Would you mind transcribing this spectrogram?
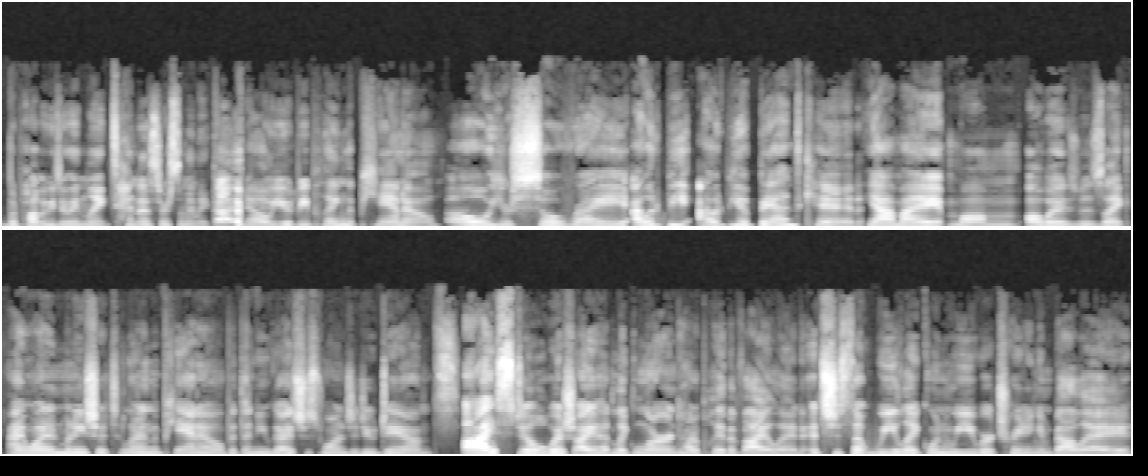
Would probably be doing like tennis or something like that. No, you would be playing the piano. Oh, you're so right. I would be I would be a band kid. Yeah, my mom always was like, I wanted Manisha to learn the piano, but then you guys just wanted to do dance. I still wish I had like learned how to play the violin. It's just that we like when we were training in ballet,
